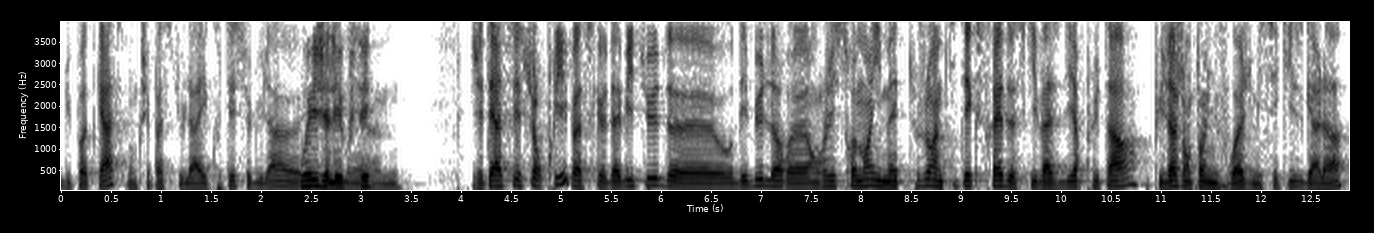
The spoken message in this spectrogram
du podcast donc je sais pas si tu l'as écouté celui-là Oui, je l'ai mais, écouté. euh, J'étais assez surpris parce que d'habitude, euh, au début de leur euh, enregistrement, ils mettent toujours un petit extrait de ce qui va se dire plus tard. Puis là, j'entends une voix, je dis mais c'est qui ce gars-là?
